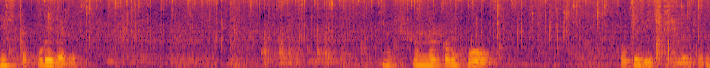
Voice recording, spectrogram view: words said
নিচটা পুড়ে যাবে। সুন্দর করে হোক হতে দিই সুন্দর করে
